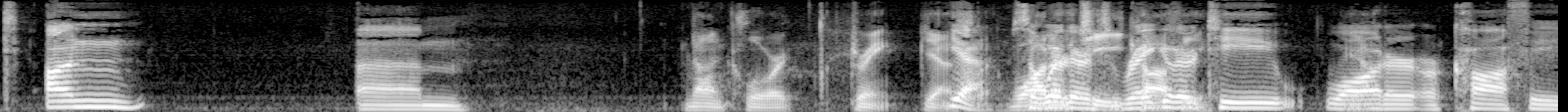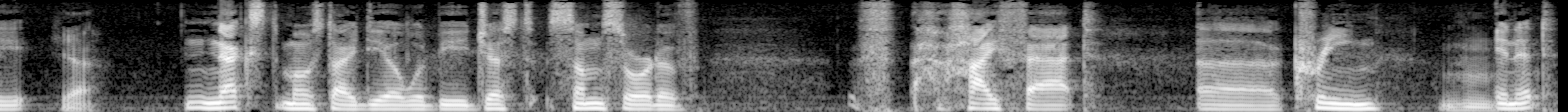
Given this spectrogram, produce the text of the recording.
t- un Non caloric drink. Yeah. yeah. So, So, whether tea, it's regular coffee. tea, water, or coffee, Yeah. Next most ideal would be just some sort of f- high fat uh, cream Mm-hmm. in it.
